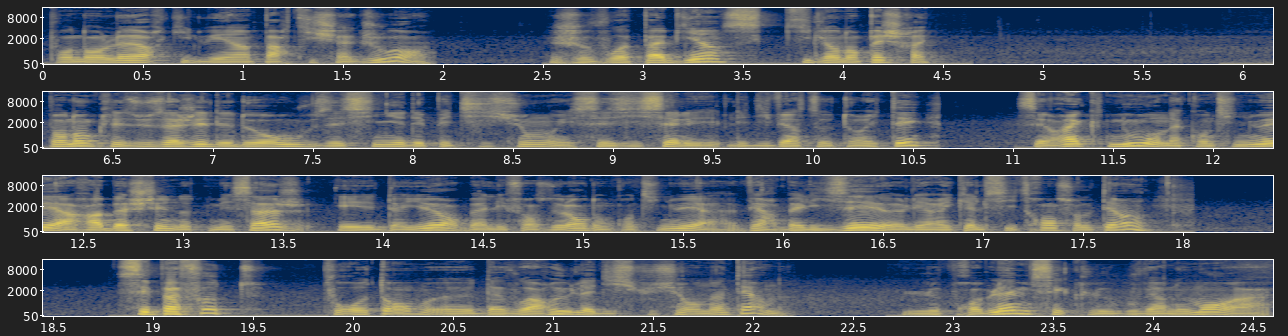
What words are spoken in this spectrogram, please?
pendant l'heure qui lui est impartie chaque jour, je vois pas bien ce qui l'en empêcherait. Pendant que les usagers des deux roues faisaient signer des pétitions et saisissaient les, diverses autorités, c'est vrai que nous, on a continué à rabâcher notre message, et d'ailleurs, bah, les forces de l'ordre ont continué à verbaliser euh, les récalcitrants sur le terrain. C'est pas faute, pour autant, euh, d'avoir eu la discussion en interne. Le problème, c'est que le gouvernement a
